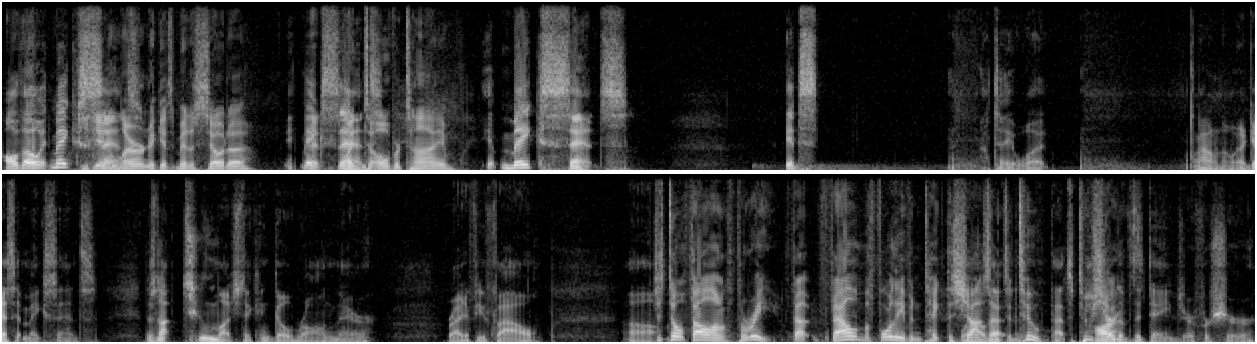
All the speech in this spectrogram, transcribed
Although it makes He didn't learn against Minnesota. It makes that Went sense. to overtime. It makes sense. It's I'll tell you what. I don't know. I guess it makes sense. There's not too much that can go wrong there. Right? If you foul. Just don't foul on a three. Foul, foul them before they even take the shot. Well, so it's a two. That's two part of the danger for sure.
